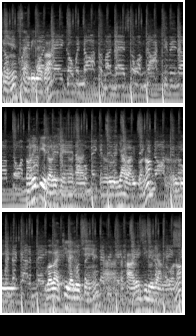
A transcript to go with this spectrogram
ပြီးရင်စမ်းပေးလိုက်ပါကောင်လေးပြည့်သွလို့ရှိရင်တော့ဒါကျွန်တော်တို့ရပါပြီပေါ့နော်ကျွန်တော်တို့ဒီဘက်ကကြည့်လိုက်လို့ရှိရင်ဒါတစ်ခါပဲကြည့်လို့ရမှာပေါ့နော်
